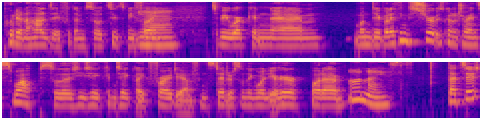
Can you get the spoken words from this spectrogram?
put in a holiday for them, so it suits me fine Yeah. to be working um Monday. But I think Stuart is going to try and swap so that he can take like Friday off instead or something while you're here. But um, Oh, nice. That's it.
